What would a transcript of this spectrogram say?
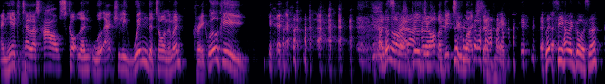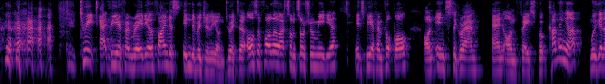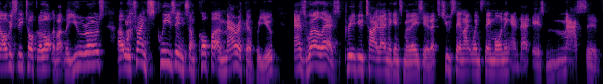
And here to tell us how Scotland will actually win the tournament, Craig Wilkie. I don't know. Sorry, I built you up a bit too much, there, Craig. Let's see how it goes, huh? Tweet at BFM Radio. Find us individually on Twitter. Also follow us on social media. It's BFM Football on Instagram and on Facebook. Coming up, we're going to obviously talk a lot about the Euros. Uh, we'll try and squeeze in some Copa America for you, as well as preview Thailand against Malaysia. That's Tuesday night, Wednesday morning, and that is massive.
